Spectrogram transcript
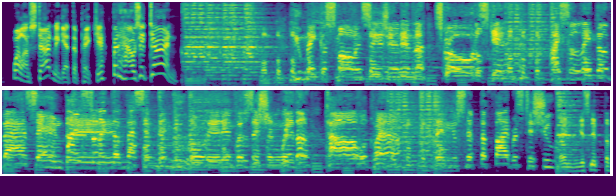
plan. Well, I'm starting to get the picture, but how's it done? You make a small incision in the scrotal skin. Isolate the vas and then isolate the vas and then you hold it in position with a towel clamp. Then you snip the fibrous tissue. Then you snip the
